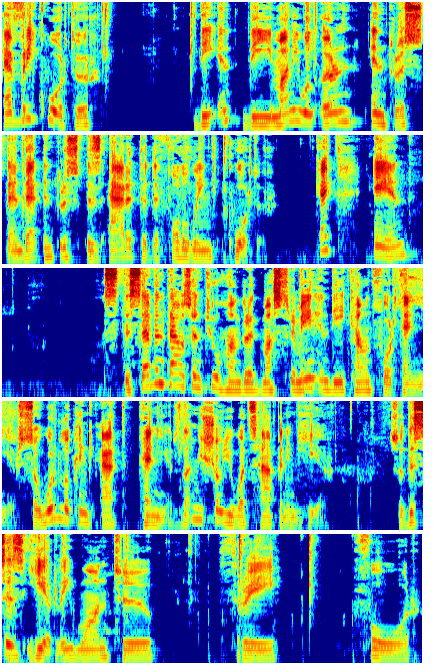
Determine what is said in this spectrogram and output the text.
every quarter the, the money will earn interest, and that interest is added to the following quarter. Okay, and the 7,200 must remain in the account for 10 years. So we're looking at 10 years. Let me show you what's happening here. So this is yearly, one, two, three, four,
